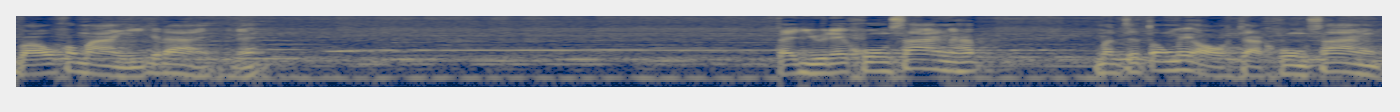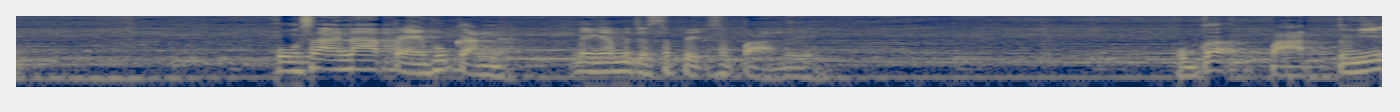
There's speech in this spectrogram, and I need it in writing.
เบาเข้ามาอย่างนี้ก็ได้นะแต่อยู่ในโครงสร้างนะครับ มันจะต้องไม่ออกจากโครงสร้าง โครงสร้างหน้าแปลงผู้กันน่ะไม่งั้นมันจะสเปะสปาดเลย ผมก็ปาดตรงนี้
